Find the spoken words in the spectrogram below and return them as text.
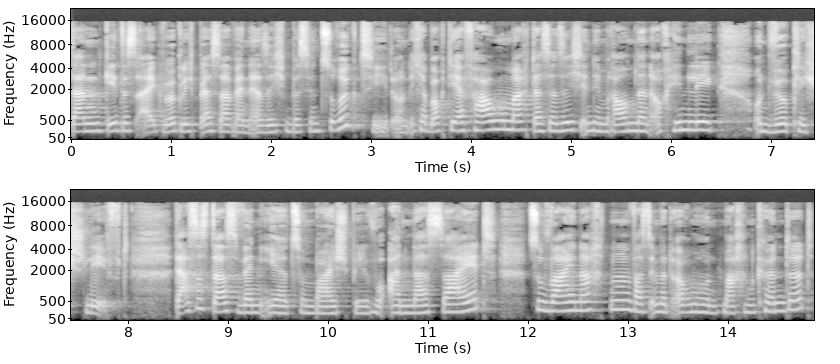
dann geht es Ike wirklich besser, wenn er sich ein bisschen zurückzieht. Und ich habe auch die Erfahrung gemacht, dass er sich in dem Raum dann auch hinlegt und wirklich schläft. Das ist das, wenn ihr zum Beispiel woanders seid zu Weihnachten, was ihr mit eurem Hund machen könntet.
